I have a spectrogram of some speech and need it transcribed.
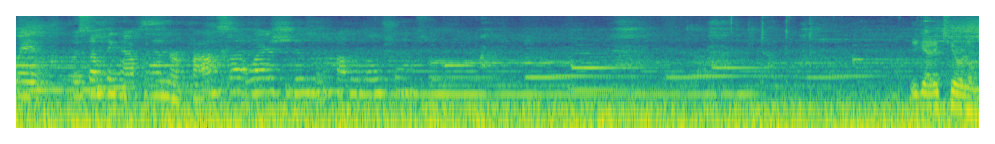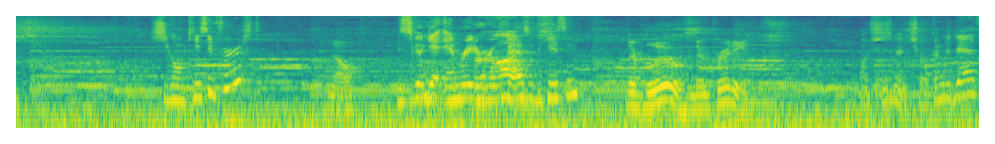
Wait, was something happening in her past that way she doesn't have emotions? You gotta kill him. She gonna kiss him first? No. Is she gonna get Emery to Her real fast with the kissing? They're blue. They're pretty. Oh, she's gonna choke him to death?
